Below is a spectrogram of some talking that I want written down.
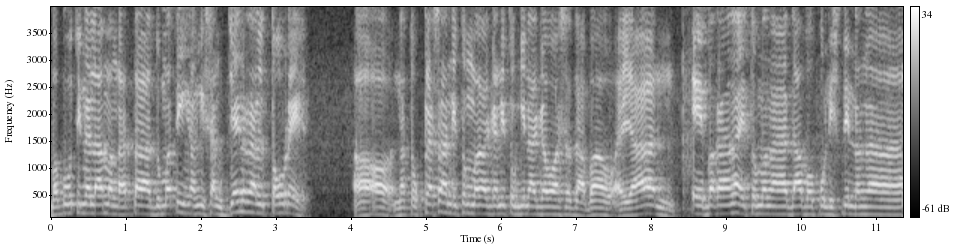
Mabuti na lamang at ah, dumating ang isang General Torre. Oo, natuklasan itong mga ganitong ginagawa sa Davao. Ayan. Eh baka nga itong mga Davao Police din ng ah,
